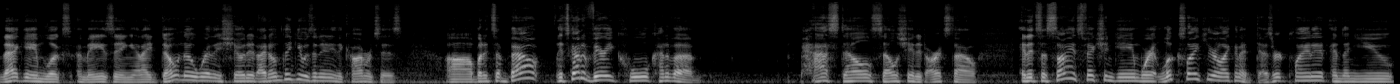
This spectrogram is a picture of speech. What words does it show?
That game looks amazing, and I don't know where they showed it. I don't think it was in any of the conferences, uh, but it's about. It's got a very cool kind of a pastel, cel shaded art style, and it's a science fiction game where it looks like you're like on a desert planet, and then you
